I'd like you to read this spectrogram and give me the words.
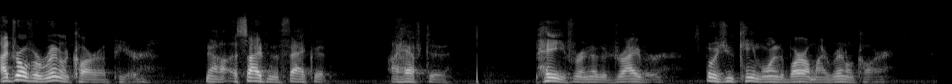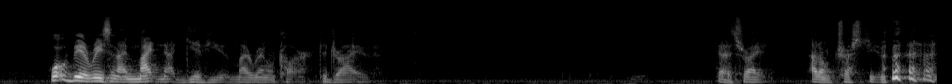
I drove a rental car up here. Now, aside from the fact that I have to pay for another driver, suppose you came and wanted to borrow my rental car. What would be a reason I might not give you my rental car to drive? Yeah, that's right. I don't trust you.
